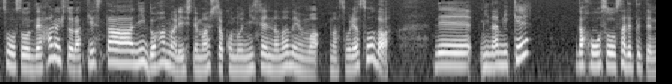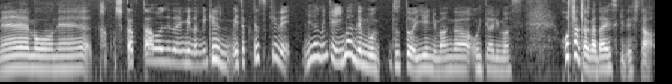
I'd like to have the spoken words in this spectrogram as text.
そうそう。で春日とラキスタにドハマりしてましたこの2007年は。まあそりゃそうだで南家が放送されててね。もうね楽しかったあの時代。南家めちゃくちゃ好きで。南家今でもずっと家に漫画置いてあります。保坂が大好きでした。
